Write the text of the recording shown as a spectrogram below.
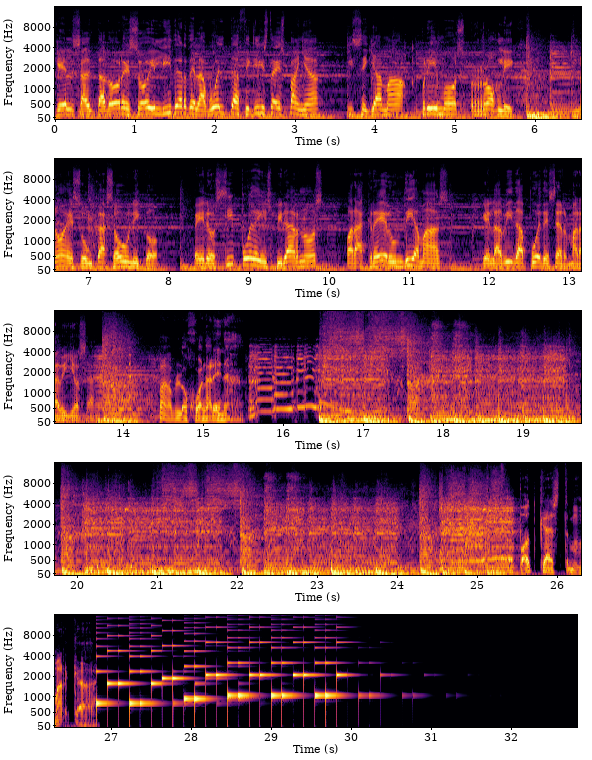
Aquel saltador es hoy líder de la Vuelta Ciclista a España y se llama Primoz Roglic. No es un caso único, pero sí puede inspirarnos para creer un día más que la vida puede ser maravillosa. Pablo Juan Arena. Podcast Marca.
